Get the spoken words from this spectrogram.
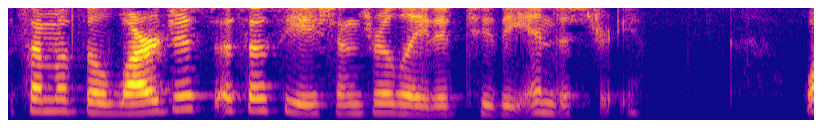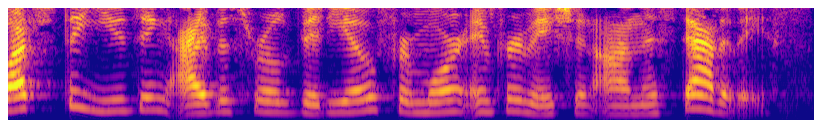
some of the largest associations related to the industry. Watch the Using IBISWorld video for more information on this database.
